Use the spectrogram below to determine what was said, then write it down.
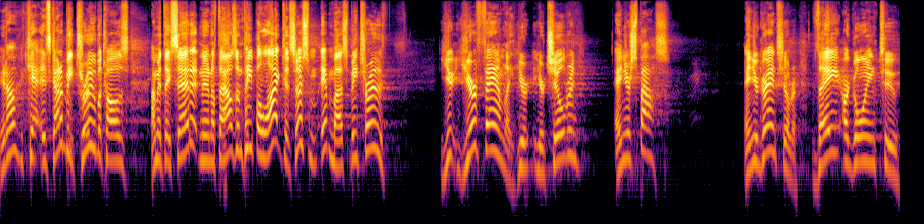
You know, you it's got to be true because, I mean, they said it and then a thousand people liked it, so it must be true. You, your family, your, your children, and your spouse, and your grandchildren, they are going to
